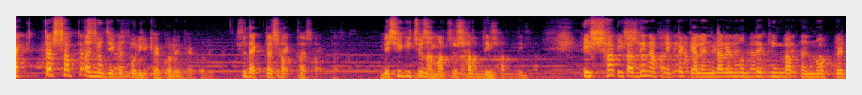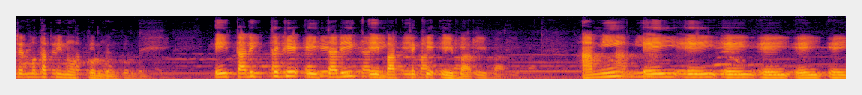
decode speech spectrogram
একটা সপ্তাহ নিজেকে পরীক্ষা করেন শুধু একটা সপ্তাহ বেশি কিছু না মাত্র সাত দিন এই সাতটা দিন আপনি একটা ক্যালেন্ডারের মধ্যে কিংবা আপনার নোটপ্যাডের মধ্যে আপনি নোট করবেন এই তারিখ থেকে এই তারিখ এই বার থেকে এই বার আমি এই এই এই এই এই এই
